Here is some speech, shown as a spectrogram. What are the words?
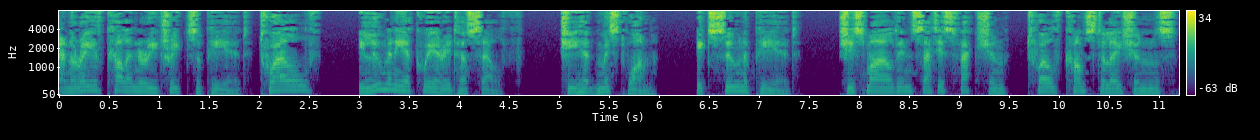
An array of culinary treats appeared. 12. Eluminia queried herself. She had missed one. It soon appeared. She smiled in satisfaction, twelve constellations,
